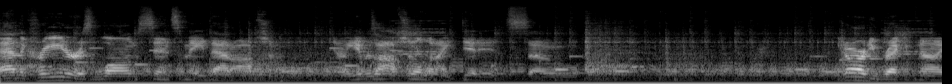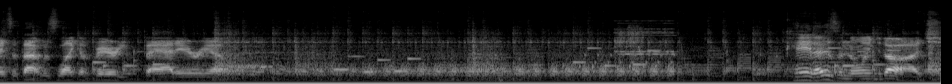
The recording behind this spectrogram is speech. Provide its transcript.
And the creator has long since made that optional. I mean, it was optional when I did it, so... You'd already recognize that that was, like, a very bad area. Okay, that is annoying to dodge.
